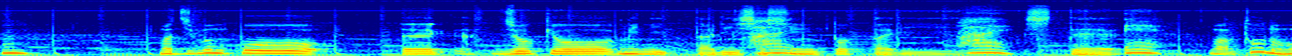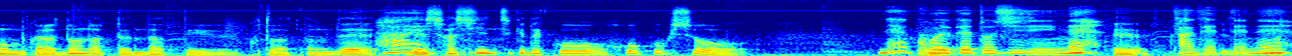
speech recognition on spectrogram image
うん、まあ、自分こうえー、状況を見に行ったり写真撮ったりして、はいはい、まあ、党の本部からどうなってるんだっていうことだったのではい、で写真付きでこう報告書をね、小池都知事にね、えー、げてね、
